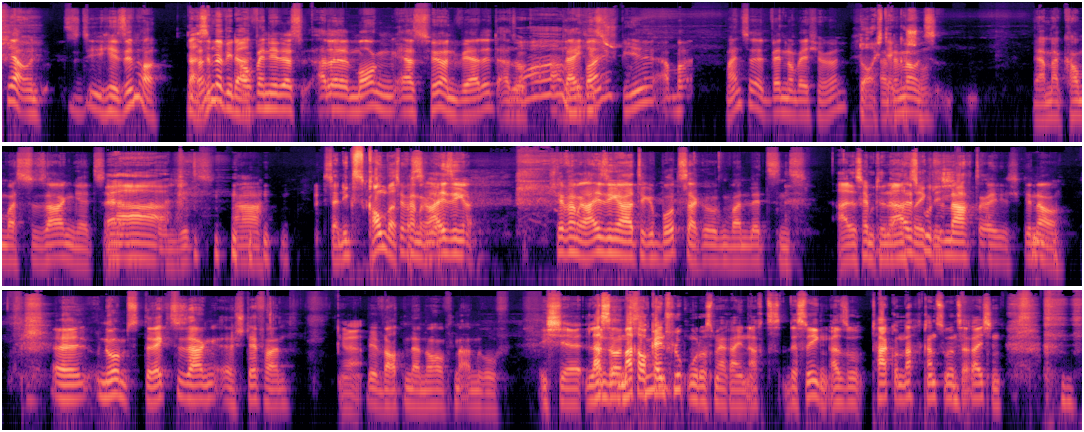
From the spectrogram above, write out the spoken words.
Ja, und hier sind wir. Da ne? sind wir wieder. Auch wenn ihr das alle morgen erst hören werdet. Also oh, gleiches wobei? Spiel, aber Meinst du, werden noch welche hören? Doch, ich Aber denke wir schon. Uns, wir haben ja kaum was zu sagen jetzt. Ne? Ja. Jetzt, ah. Ist ja nichts, kaum was Stefan passiert. Reisinger, Stefan Reisinger hatte Geburtstag irgendwann letztens. Alles Gute nachträglich. Alles Gute nachträglich, genau. äh, nur um es direkt zu sagen, äh, Stefan, ja. wir warten dann noch auf einen Anruf. Ich äh, mache auch keinen Flugmodus mehr rein nachts. Deswegen, also Tag und Nacht kannst du uns erreichen.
